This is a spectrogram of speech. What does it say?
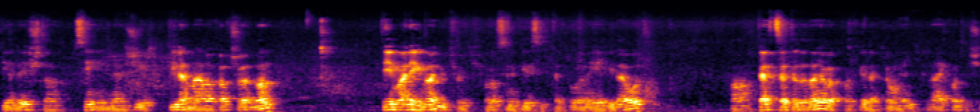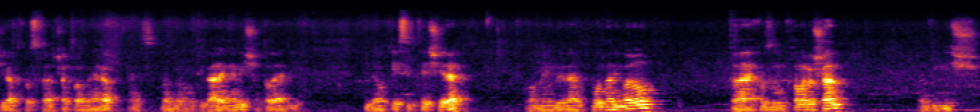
kérdést a szénhidrát zsír dilemmával kapcsolatban. A téma elég nagy, úgyhogy valószínűleg készítek róla négy videót. Ha tetszetted az anyag, akkor kérlek nyomj egy lájkot és iratkozz fel a csatornára, ez nagyon motivál engem is a további videó készítésére. Van még bőven mondani való. Találkozunk hamarosan, addig is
